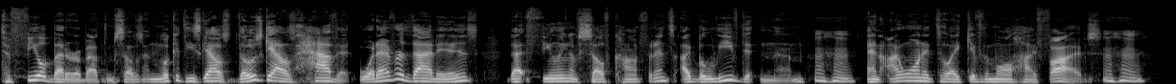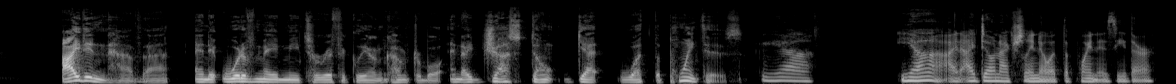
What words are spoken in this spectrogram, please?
to feel better about themselves and look at these gals. Those gals have it. Whatever that is, that feeling of self confidence, I believed it in them. Mm-hmm. And I wanted to like give them all high 5s mm-hmm. I didn't have that. And it would have made me terrifically uncomfortable. And I just don't get what the point is. Yeah. Yeah. I, I don't actually know what the point is either.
